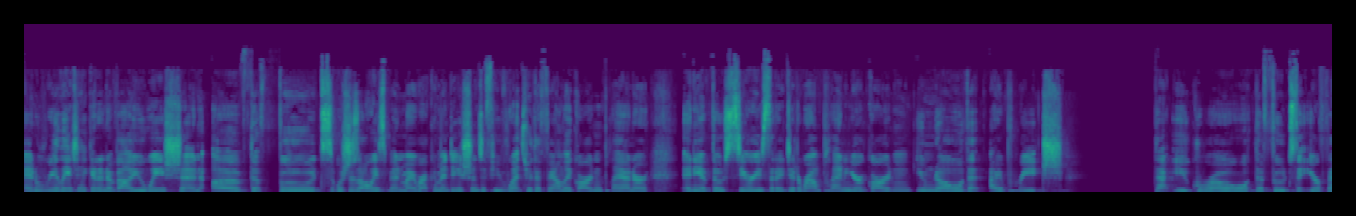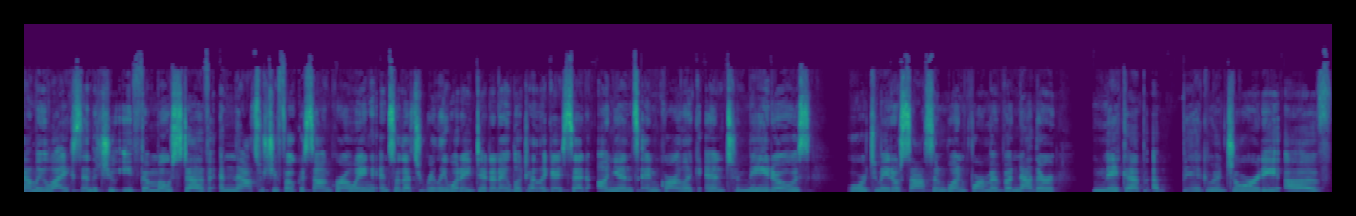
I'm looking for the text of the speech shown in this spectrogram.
And really taking an evaluation of the foods which has always been my recommendations. If you went through the family garden plan or any of those series that i did around planning your garden you know that i preach that you grow the foods that your family likes and that you eat the most of and that's what you focus on growing. And so that's really what i did. And i looked at like i said onions and garlic and tomatoes or tomato sauce in one form of another make up a big majority of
